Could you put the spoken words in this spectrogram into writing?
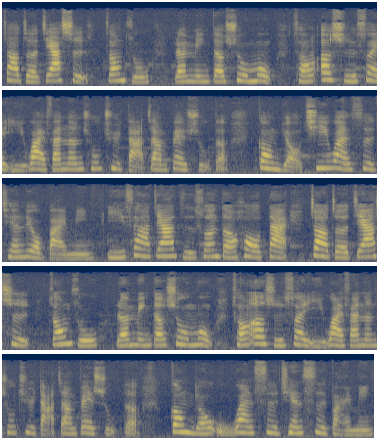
照着家世、宗族。人民的数目，从二十岁以外，凡能出去打仗被数的，共有七万四千六百名。以萨迦子孙的后代，照着家世、宗族、人民的数目，从二十岁以外，凡能出去打仗被数的，共有五万四千四百名。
